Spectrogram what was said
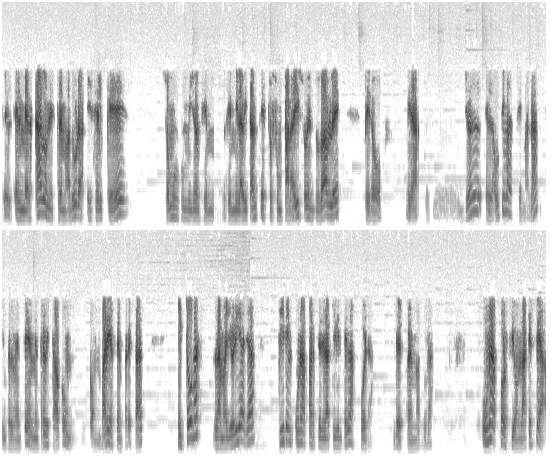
el, mercado en Extremadura es el que es, somos un millón cien, mil habitantes, esto es un paraíso indudable, pero mira, yo en la última semana simplemente me he entrevistado con, con varias empresas y todas, la mayoría ya, tienen una parte de la clientela fuera de Extremadura. Una porción, la que sea,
